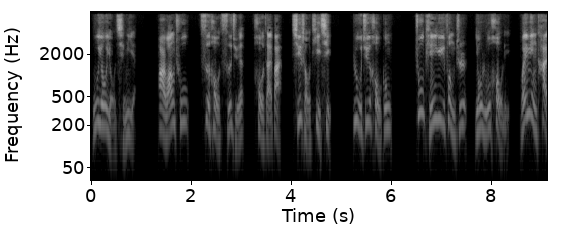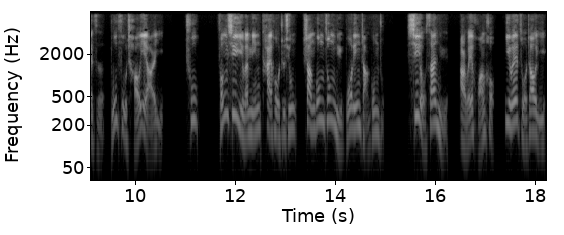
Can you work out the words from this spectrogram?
吾有有情也。二王出，嗣后辞爵，后再拜，起手涕泣，入居后宫。诸嫔欲奉之，犹如厚礼，唯命太子不复朝谒而已。初，冯熙以闻明太后之兄，上宫宗女博陵长公主。熙有三女，二为皇后，一为左昭仪。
